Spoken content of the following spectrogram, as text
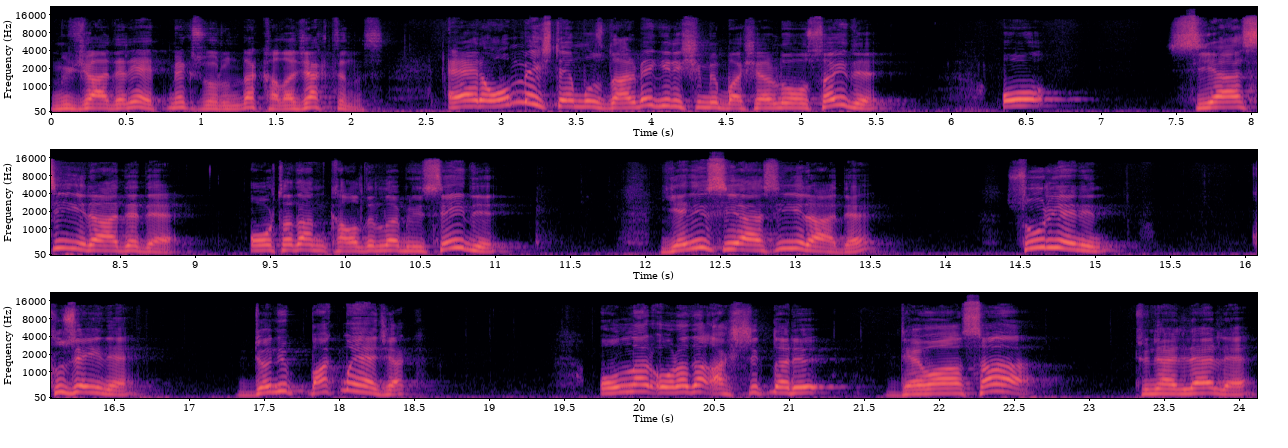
mücadele etmek zorunda kalacaktınız. Eğer 15 Temmuz darbe girişimi başarılı olsaydı o siyasi irade de ortadan kaldırılabilseydi yeni siyasi irade Suriye'nin kuzeyine dönüp bakmayacak. Onlar orada açtıkları devasa tünellerle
